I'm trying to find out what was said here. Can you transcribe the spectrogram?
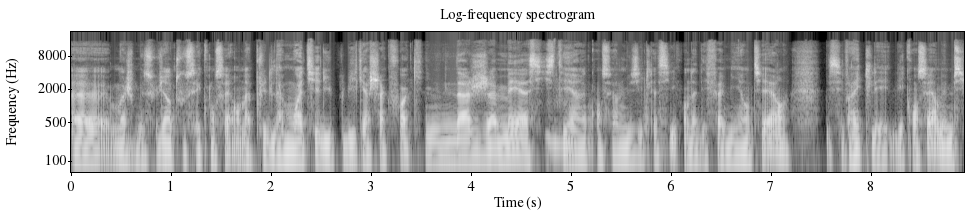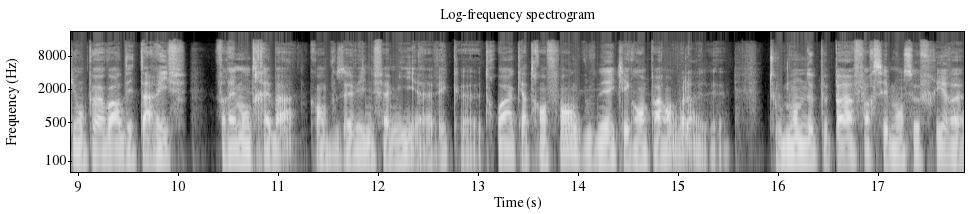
Euh, moi, je me souviens tous ces concerts. On a plus de la moitié du public à chaque fois qui n'a jamais assisté à un concert de musique classique. On a des familles entières. C'est vrai que les, concerts, même si on peut avoir des tarifs vraiment très bas, quand vous avez une famille avec euh, trois, quatre enfants, que vous venez avec les grands-parents, voilà, euh, tout le monde ne peut pas forcément s'offrir euh,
